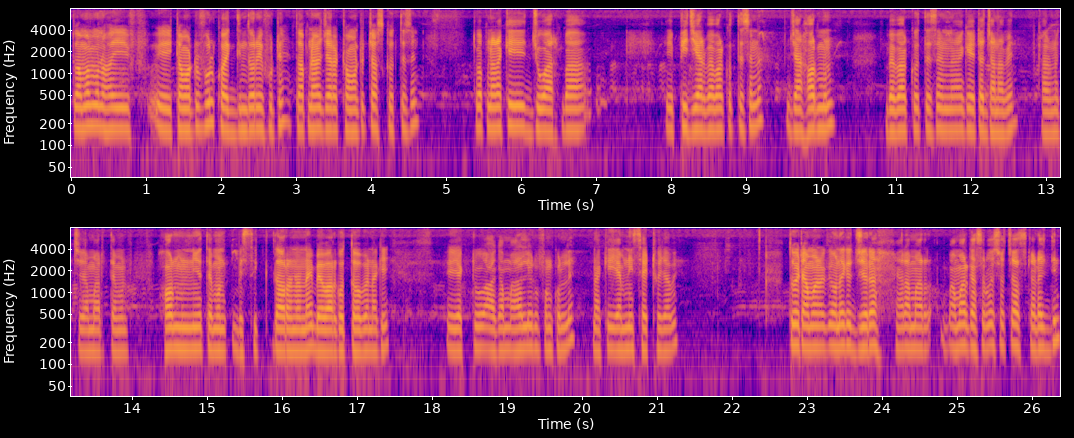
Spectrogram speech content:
তো আমার মনে হয় এই টমেটোর ফুল কয়েকদিন ধরে ফুটে। তো আপনারা যারা টমেটো চাষ করতেছেন, তো আপনারা কি জোয়ার বা এই পিজিআর ব্যবহার করতেছেন না? যা হরমোন ব্যবহার করতেছেন না, আগে এটা জানাবেন। কারণ হচ্ছে আমার তেমন হরমোন নিয়ে তেমন বেশি ধারণা নাই, ব্যবহার করতে হবে নাকি? এই একটু আগাম আর্লি রোপণ করলে, নাকি এমনি সেট হয়ে যাবে? তো এটা আমার অনেকে যারা আর আমার আমার গাছের বয়স হচ্ছে আজকে আঠাশ দিন,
